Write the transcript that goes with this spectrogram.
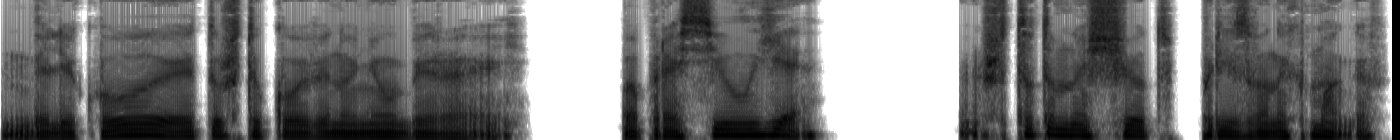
«Далеко эту штуковину не убирай», — попросил я. «Что там насчет призванных магов?»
